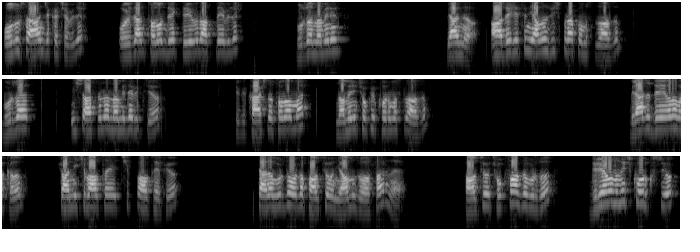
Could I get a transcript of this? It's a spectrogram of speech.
olursa ancak kaçabilir. O yüzden talon direkt Draven'ı atlayabilir. Burada Nami'nin yani ADC'sini yalnız hiç bırakmaması lazım. Burada iş aslında Nami'de bitiyor. Çünkü karşında Talon var. Nami'nin çok iyi koruması lazım. Biraz da Draven'a bakalım. Şu an iki baltaya çift balta yapıyor. Bir tane vurdu orada Pantheon. Yalnız o hasar ne? Pantheon çok fazla vurdu. Draven'ın hiç korkusu yok.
